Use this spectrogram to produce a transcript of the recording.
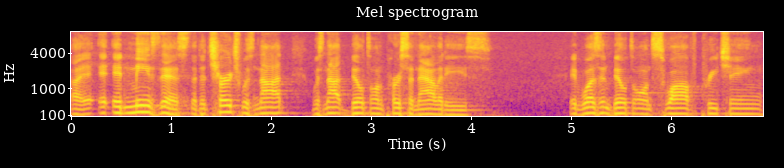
uh, it, it, means this that the church was not, was not built on personalities, it wasn't built on suave preaching,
